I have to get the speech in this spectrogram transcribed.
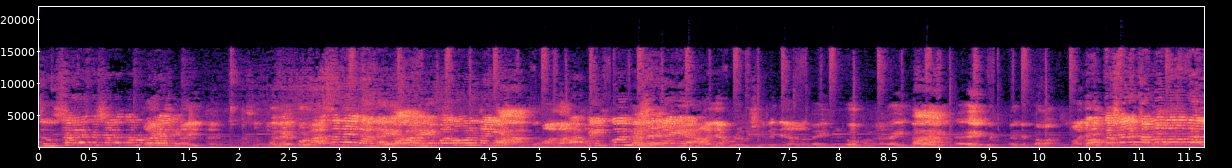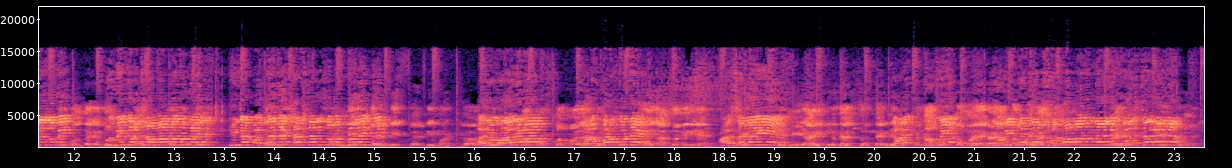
दिवसाला कशाला करून राहिले? असं नाही दादा. हे हे बरोबर हा बिलकुल विषय नाही आहे माझ्या पुढे विषय कधी आला दादा. एक मिनिट एक मिनिट बाबा हो कशाला थांबा म्हणून राहिले तुम्ही? ऐकून तर घ्या, दोन तुम्ही काय मिनिटं. थांबा म्हणून राहिले. ठीक आहे बद्दल खासदारासोबत त्यांनी बोलायची. त्यांनी त्यांनी म्हटलं अरे वा रे वा. हा प्रस्ताव माझ्याकडे थांबा कुठे? नाही, असं नाहीये. असं नाहीये. मी ऐकलं त्यांचं त्यांनी काय म्हटलं हा तुम्ही प्रस्ताव माझ्याकडे तुम्ही आता त्यांना थांबा म्हणून राहिले नाही, खासदार आहे ना. नाही.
